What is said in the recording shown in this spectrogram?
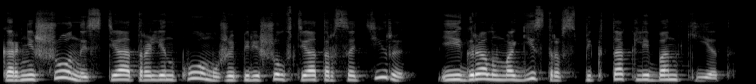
Корнишон из театра Ленком уже перешел в театр сатиры и играл у магистра в спектакле «Банкет».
